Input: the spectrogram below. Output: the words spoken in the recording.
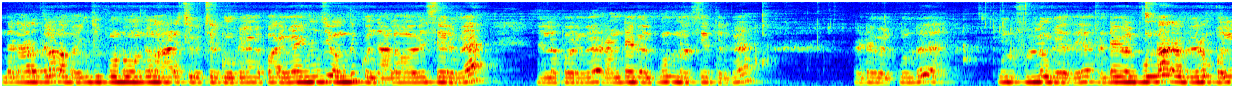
இந்த நேரத்தில் நம்ம இஞ்சி பூண்டும் வந்து நான் அரைச்சி வச்சுருக்கோங்க. இங்கே பாருங்கள் இஞ்சி வந்து கொஞ்சம் அளவாகவே சேருங்க. நல்லா பாருங்கள் ரெண்டே கால் பூண்டு நான் சேர்த்துருக்கேன். ரெண்டே கால் பூண்டு. பூண்டு ஃபுல்லும் கிடையாது ரெண்டே கால் பூண்டுனா வெறும் பல்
